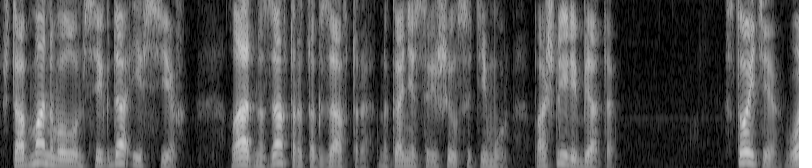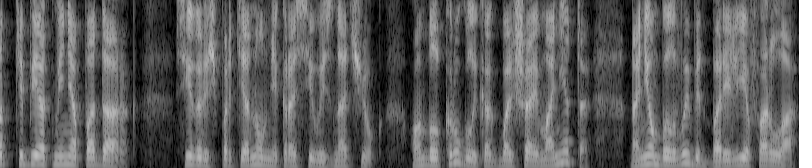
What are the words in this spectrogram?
что обманывал он всегда и всех. «Ладно, завтра так завтра», — наконец решился Тимур. «Пошли, ребята». «Стойте, вот тебе от меня подарок». Сидорыч протянул мне красивый значок. Он был круглый, как большая монета, на нем был выбит барельеф орла,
